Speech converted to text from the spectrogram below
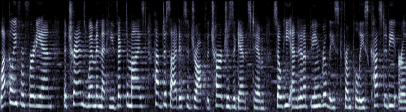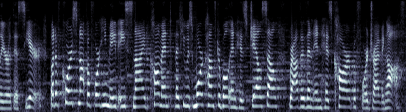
Luckily for Ferdian, the trans women that he victimized have decided to drop the charges against him, so he ended up being released from police custody earlier this year. But of course not before he made a snide comment that he was more comfortable in his jail cell rather than in his car before driving off.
